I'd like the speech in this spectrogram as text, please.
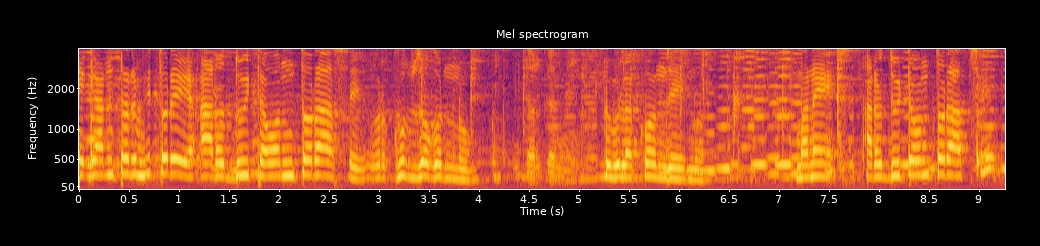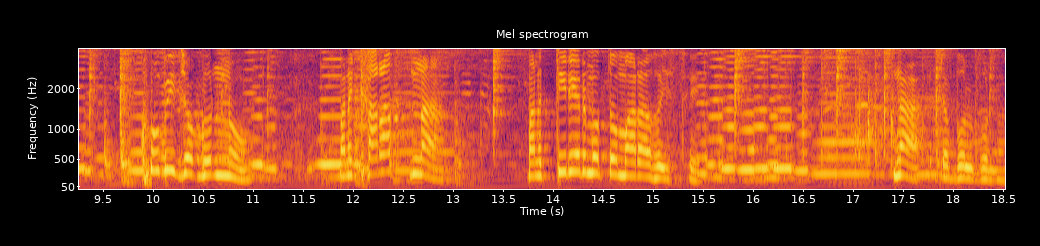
এই গানটার ভিতরে আরও দুইটা অন্তরা আছে ওর খুব জঘন্য। দরকার নেই। ওগুলা কোন যাই না মানে আরও দুইটা অন্তর আছে খুবই জঘন্য। মানে খারাপ না মানে তীরের মতো মারা হয়েছে না এটা বলব না।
